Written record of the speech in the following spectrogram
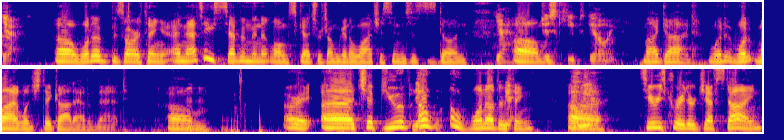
Yeah. Uh, what a bizarre thing. And that's a seven minute long sketch, which I'm going to watch as soon as this is done. Yeah. Um, just keeps going. My God, what what mileage they got out of that. Um, Mm-hmm. all right, uh, Chip, do you have? Oh, oh, one other thing. Oh, uh, yeah. Series creator Jeff Stein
